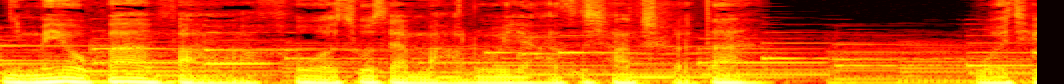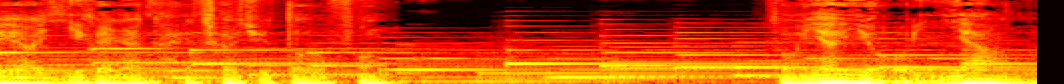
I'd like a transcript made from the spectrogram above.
你没有办法和我坐在马路牙子上扯淡，就要一个人开车去兜风。总要有一样啊。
